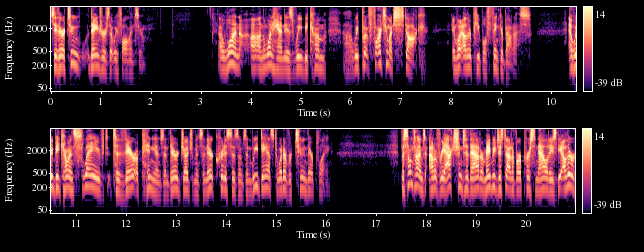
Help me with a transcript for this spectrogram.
See, there are two dangers that we fall into. Uh, one, uh, on the one hand, is we become, uh, we put far too much stock in what other people think about us. And we become enslaved to their opinions and their judgments and their criticisms, and we dance to whatever tune they're playing. But sometimes, out of reaction to that, or maybe just out of our personalities, the other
